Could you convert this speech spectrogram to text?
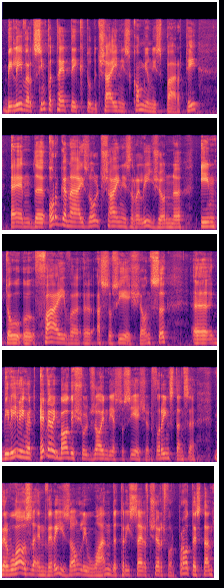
believers sympathetic to the Chinese Communist Party and uh, organize all Chinese religion uh, into uh, five associations. Uh, believing that everybody should join the association. For instance, uh, there was and there is only one, the Three Self Church for Protestant.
